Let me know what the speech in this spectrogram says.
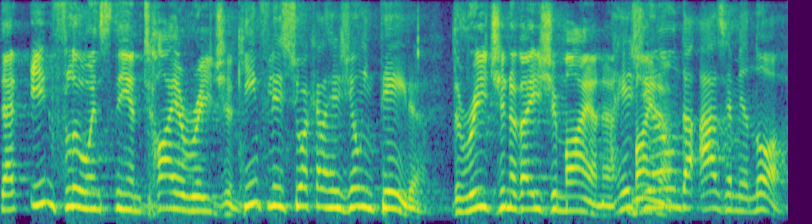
that influenced the entire region. que influenciou aquela região inteira, The region of Asia a Minor, região Minor da Ásia Menor,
